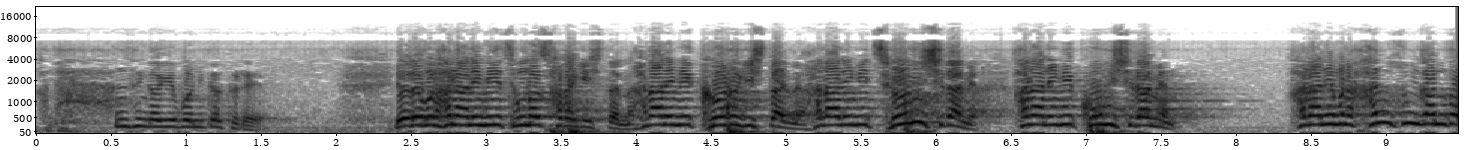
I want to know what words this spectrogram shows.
가만 생각해 보니까 그래요. 여러분 하나님이 정말 살아계시다면 하나님이 거룩이시다면 하나님이 정이시다면 하나님이 공시라면 하나님은 한순간도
